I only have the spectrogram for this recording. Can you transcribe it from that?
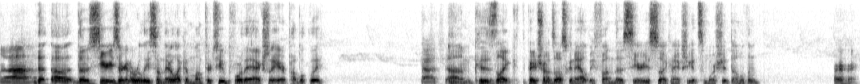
ah, that uh, those series are gonna release on there like a month or two before they actually air publicly. gotcha. Um, because like the Patreon's also gonna help me fund those series, so I can actually get some more shit done with them. Perfect.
